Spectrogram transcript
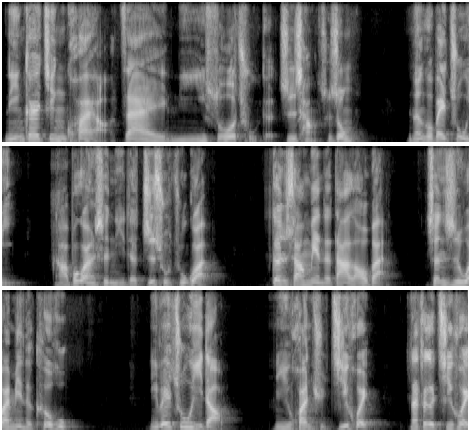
你应该尽快啊，在你所处的职场之中，能够被注意啊，不管是你的直属主管、更上面的大老板，甚至外面的客户，你被注意到，你换取机会。那这个机会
